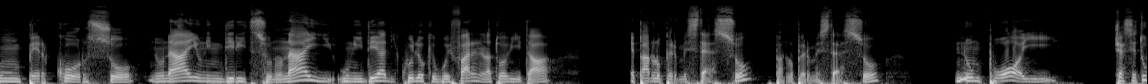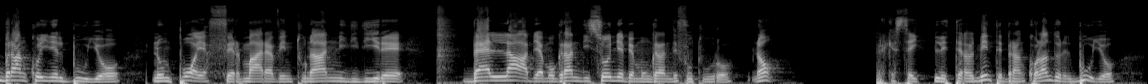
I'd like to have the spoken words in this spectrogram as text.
un percorso, non hai un indirizzo, non hai un'idea di quello che vuoi fare nella tua vita, e parlo per me stesso, parlo per me stesso, non puoi... Cioè, se tu brancoli nel buio, non puoi affermare a 21 anni di dire bella, abbiamo grandi sogni, abbiamo un grande futuro. No. Perché stai letteralmente brancolando nel buio.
